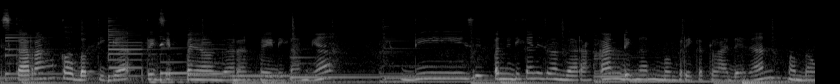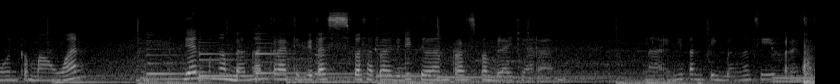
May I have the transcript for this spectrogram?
Sekarang ke bab 3 prinsip penyelenggaraan pendidikannya di pendidikan diselenggarakan dengan memberi keteladanan, membangun kemauan, dan mengembangkan kreativitas peserta didik dalam proses pembelajaran. Nah, ini penting banget sih prinsip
